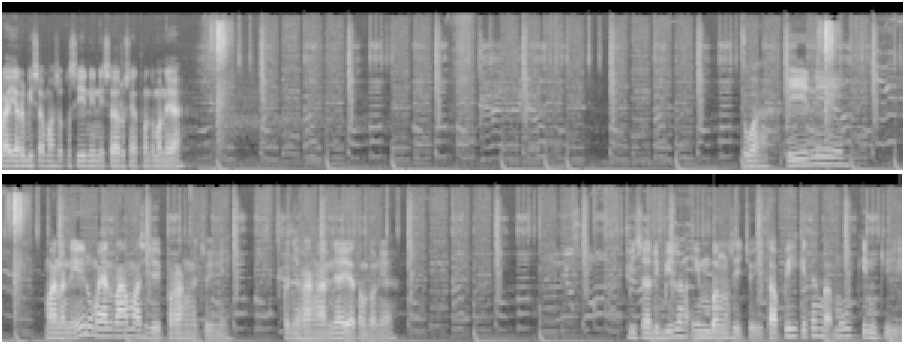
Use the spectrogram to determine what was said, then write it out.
player bisa masuk ke sini nih seharusnya teman-teman ya wah ini mana nih? Ini lumayan lama sih cuy perangnya cuy ini. Penyerangannya ya teman-teman ya. Bisa dibilang imbang sih cuy. Tapi kita nggak mungkin cuy.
